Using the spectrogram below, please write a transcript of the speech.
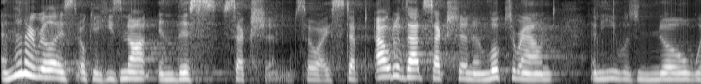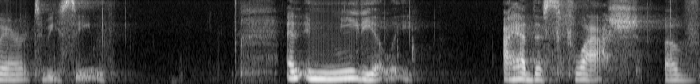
and then I realized, okay, he's not in this section. So I stepped out of that section and looked around, and he was nowhere to be seen. And immediately, I had this flash of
